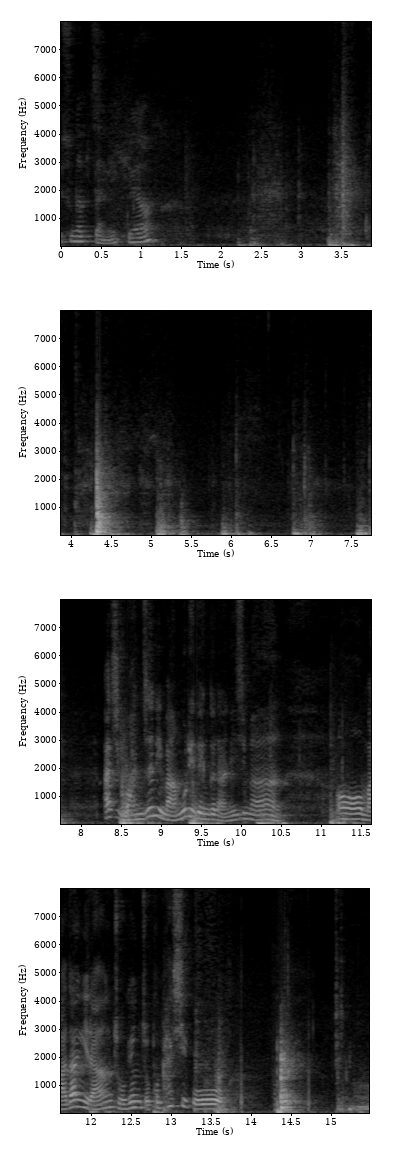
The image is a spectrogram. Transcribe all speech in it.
수납장이 있고요. 아직 완전히 마무리된 건 아니지만 어, 마당이랑 조경 조금 하시고 어,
